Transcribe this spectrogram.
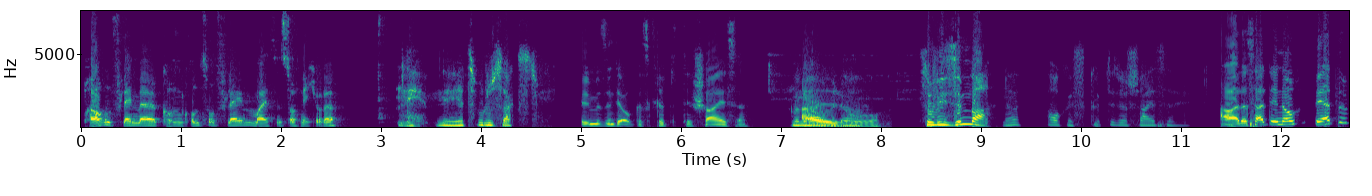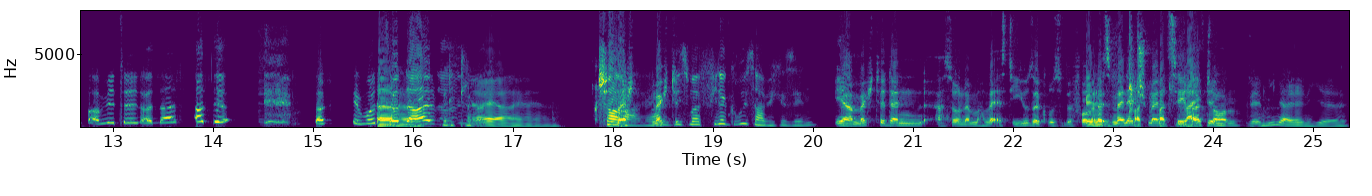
Brauchen Flamer einen Grund zum Flamen? Meistens doch nicht, oder? Nee, nee, jetzt wo du sagst. Filme sind ja auch geskriptete Scheiße. Genau, genau. So wie Simba, ne? Auch geskriptete Scheiße. ey. Aber das hat dir noch Werte vermittelt und das hat dir noch emotional. Ja, ja, ja, ja. Schau, Möcht- ja, möchte- diesmal viele Grüße habe ich gesehen. Ja, möchte denn, achso, dann machen wir erst die User-Grüße, bevor wir Äh, das Management, denn Vermina denn hier?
